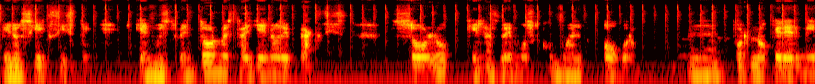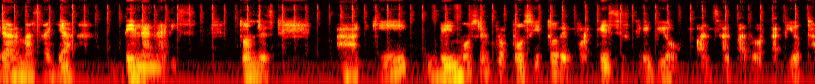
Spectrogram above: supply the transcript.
pero sí existen y que nuestro entorno está lleno de praxis, solo que las vemos como el ogro, mm, por no querer mirar más allá de la nariz. Entonces, aquí vemos el propósito de por qué se escribió Juan Salvador Gaviota.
